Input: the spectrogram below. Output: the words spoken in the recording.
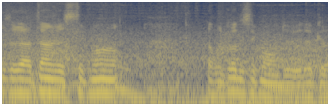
Vous avez atteint le segment... Le record du segment 2, d'accord.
